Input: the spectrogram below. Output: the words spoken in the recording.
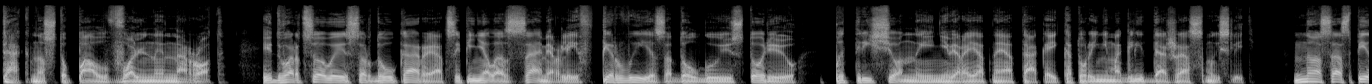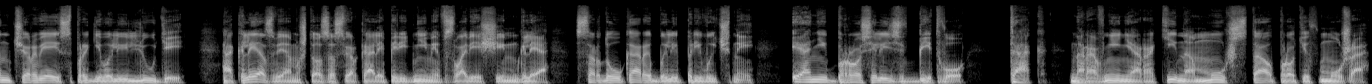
Так наступал вольный народ. И дворцовые сардуукары оцепенело замерли впервые за долгую историю — потрясенные невероятной атакой, которой не могли даже осмыслить. Но со спин червей спрыгивали люди, а к лезвиям, что засверкали перед ними в зловещей мгле, сардуукары были привычны, и они бросились в битву. Так, на равнине Аракина муж стал против мужа.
